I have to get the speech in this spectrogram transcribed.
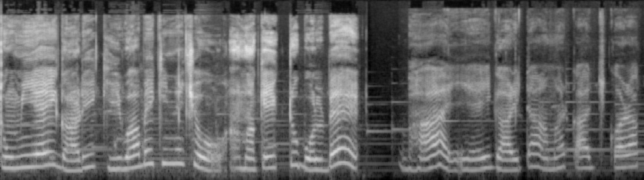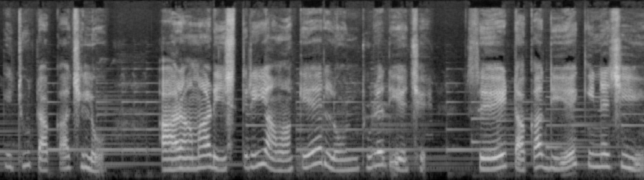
তুমি এই গাড়ি কীভাবে কিনেছো? আমাকে একটু বলবে? ভাই এই গাড়িটা আমার কাজ করা কিছু টাকা ছিল। আর আমার স্ত্রী আমাকে লোন তুলে দিয়েছে। সেই টাকা দিয়ে কিনেছি।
